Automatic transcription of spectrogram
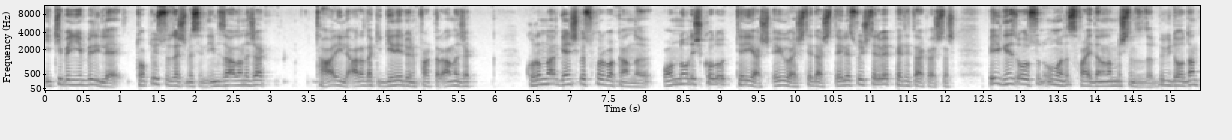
2021 ile toplu iş sözleşmesinin imzalanacak tarihiyle aradaki geriye dönük farklar alınacak Kurumlar Gençlik ve Spor Bakanlığı, Onlu İş Kolu, TİH, EÜH, TEDAŞ, Devlet Su İşleri ve PTT arkadaşlar. Bilginiz olsun umarız faydalanmışsınızdır. Bu videodan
